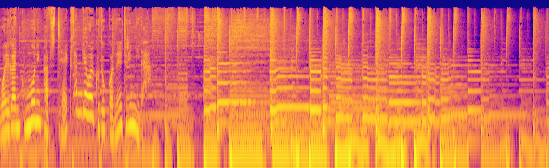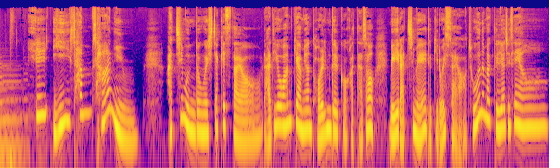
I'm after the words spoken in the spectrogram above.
월간 굿모닝 팝스 책 3개월 구독권을 드립니다. 1234님. 아침 운동을 시작했어요. 라디오와 함께하면 덜 힘들 것 같아서 매일 아침에 듣기로 했어요. 좋은 음악 들려주세요.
